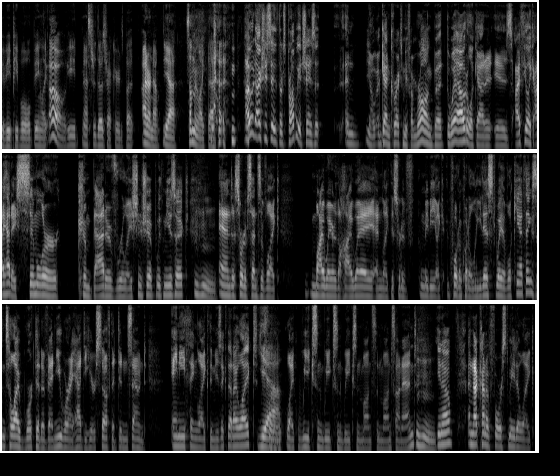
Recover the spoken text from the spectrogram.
maybe people being like oh he mastered those records but I don't know yeah something like that. I would actually say that there's probably a chance that and you know, again, correct me if I'm wrong, but the way I would look at it is I feel like I had a similar combative relationship with music mm-hmm. and a sort of sense of like my way or the highway and like this sort of maybe like quote unquote elitist way of looking at things until I worked at a venue where I had to hear stuff that didn't sound anything like the music that I liked Yeah. for like weeks and weeks and weeks and months and months on end, Mhm. you know? And that kind of forced me to like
